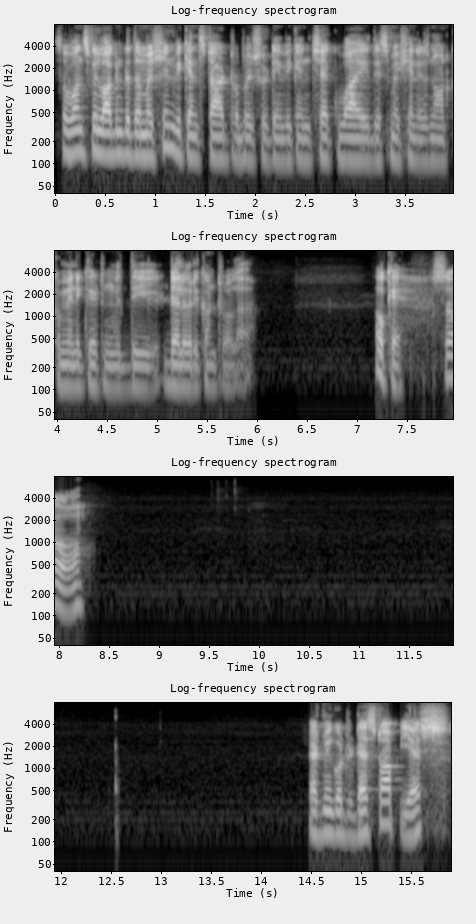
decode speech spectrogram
So once we log into the machine, we can start troubleshooting. We can check why this machine is not communicating with the delivery controller. Okay, so let me go to desktop. Yes.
